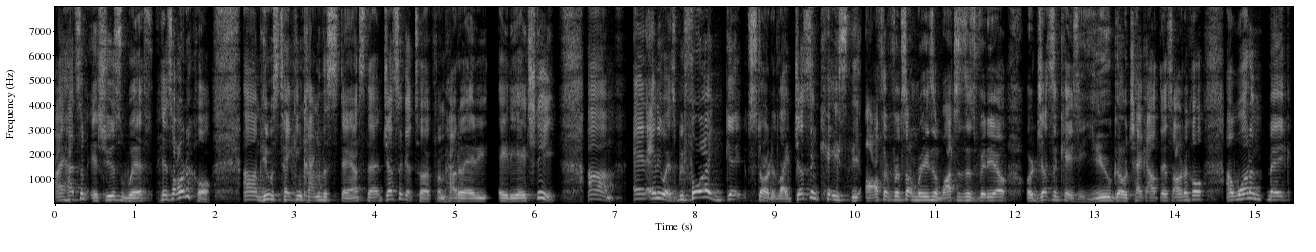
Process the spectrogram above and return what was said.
I, had some issues with his article. Um, he was taking kind of the stance that Jessica took from How to ADHD. Um, and anyways, before I get started, like just in case the author for some reason watches this video, or just in case you go check out this article, I wanna make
